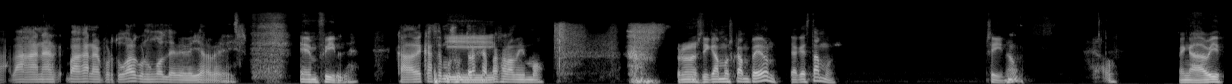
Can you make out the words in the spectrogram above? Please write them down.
Va, va a ganar, va a ganar Portugal con un gol de Bebe, ya lo veréis. En fin, Cada vez que hacemos un traje pasa lo mismo. pronosticamos campeón, ya que estamos. Sí, ¿no? Claro. Venga, David.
